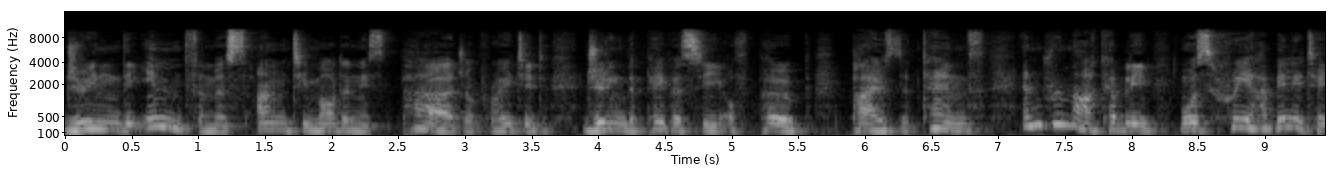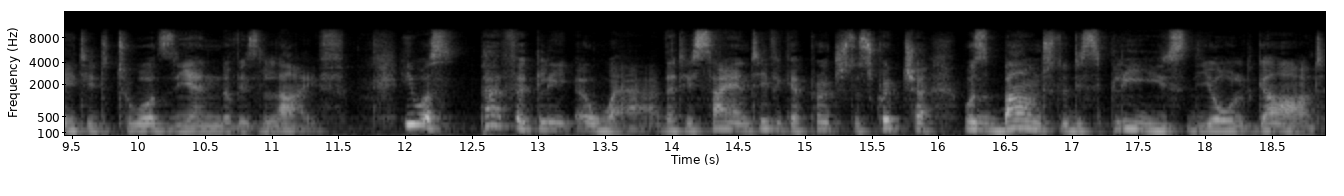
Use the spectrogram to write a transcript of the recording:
during the infamous anti modernist purge operated during the papacy of Pope Pius X and remarkably was rehabilitated towards the end of his life. He was perfectly aware that his scientific approach to scripture was bound to displease the old guard,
